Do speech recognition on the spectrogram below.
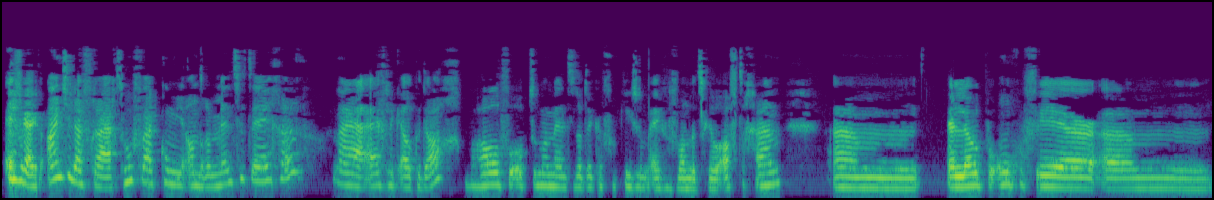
Even kijken, Angela vraagt, hoe vaak kom je andere mensen tegen? Nou ja, eigenlijk elke dag. Behalve op de momenten dat ik ervoor kies om even van de trail af te gaan. Um, er lopen ongeveer, um,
